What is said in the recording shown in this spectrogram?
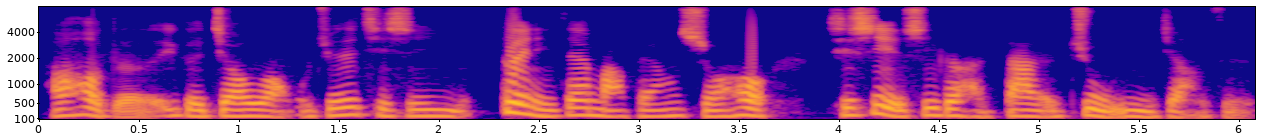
好好的一个交往，我觉得其实对你在买房的时候，其实也是一个很大的注意，这样子。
